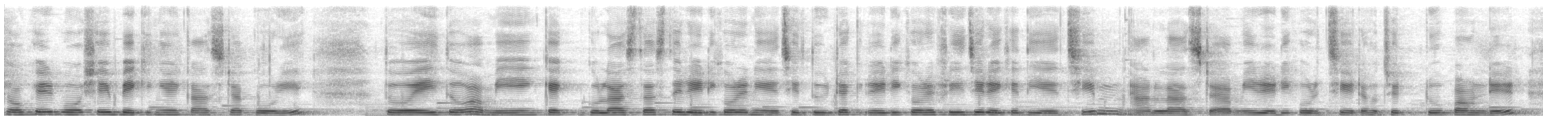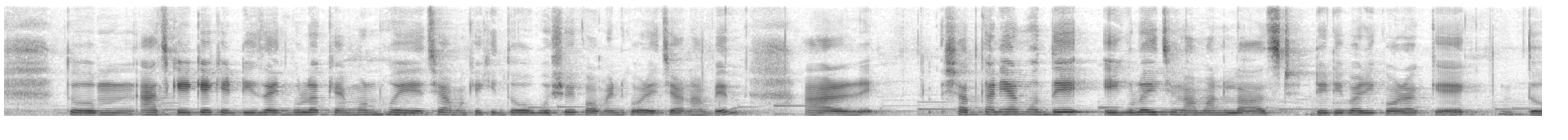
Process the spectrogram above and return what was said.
শখের বসে বেকিংয়ের কাজটা করি। তো এই তো আমি কেকগুলো আস্তে আস্তে রেডি করে নিয়েছি। দুইটা রেডি করে ফ্রিজে রেখে দিয়েছি। আর লাস্টটা আমি রেডি করছি, এটা হচ্ছে টু পাউন্ডের তো আজকের কেকের ডিজাইনগুলো কেমন হয়েছে আমাকে কিন্তু অবশ্যই কমেন্ট করে জানাবেন। আর সাতকানিয়ার মধ্যে এইগুলাই ছিল আমার লাস্ট ডেলিভারি করা কেক তো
